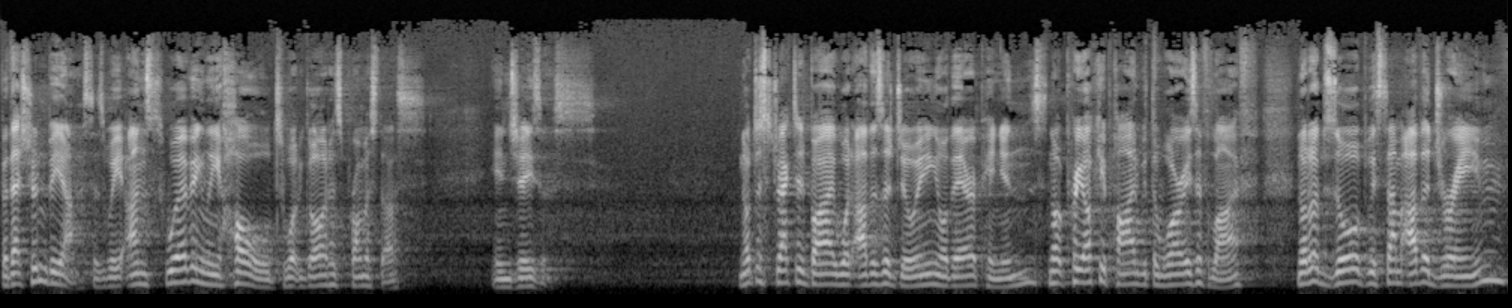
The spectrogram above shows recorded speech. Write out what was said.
But that shouldn't be us as we unswervingly hold to what God has promised us in Jesus. Not distracted by what others are doing or their opinions, not preoccupied with the worries of life, not absorbed with some other dream,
